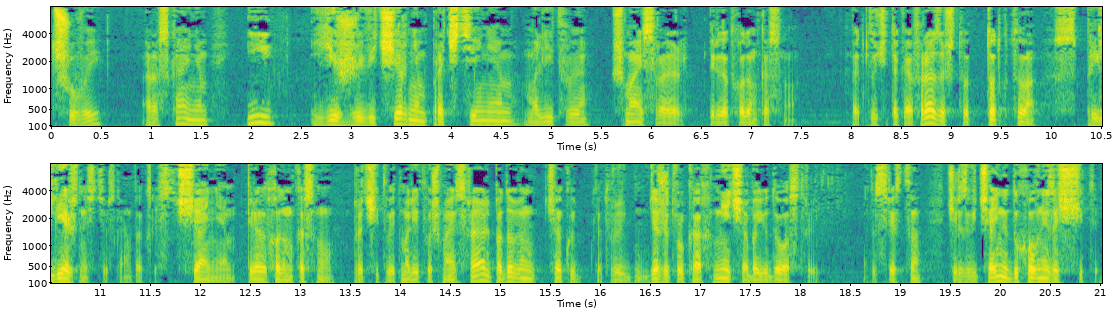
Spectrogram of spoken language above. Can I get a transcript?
Чувой, раскаянием и ежевечерним прочтением молитвы Шма Исраэль перед отходом ко сну. Поэтому звучит такая фраза, что тот, кто с прилежностью, скажем так, с тщанием перед отходом ко сну прочитывает молитву Шма Исраэль, подобен человеку, который держит в руках меч обоюдоострый. Это средство чрезвычайной духовной защиты.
